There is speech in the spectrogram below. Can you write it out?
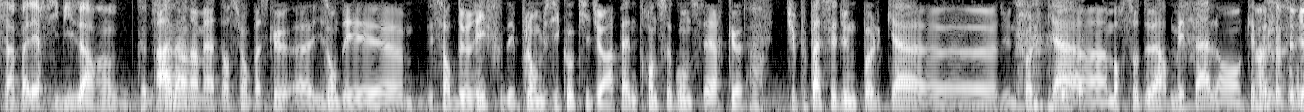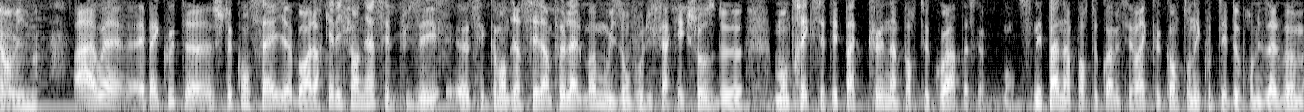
ça a pas l'air si bizarre, hein, comme ça. Ah non, non, mais attention, parce que euh, ils ont des, euh, des sortes de riffs ou des plans musicaux qui durent à peine 30 secondes. C'est-à-dire que Ah. tu peux passer d'une polka, euh, d'une polka à un morceau de hard metal en quelques Ah, ça fait bien envie. Ah ouais, eh ben écoute, euh, je te conseille. Bon alors California, c'est le plus, euh, c'est comment dire, c'est un peu l'album où ils ont voulu faire quelque chose de montrer que c'était pas que n'importe quoi, parce que bon, ce n'est pas n'importe quoi, mais c'est vrai que quand on écoute les deux premiers albums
